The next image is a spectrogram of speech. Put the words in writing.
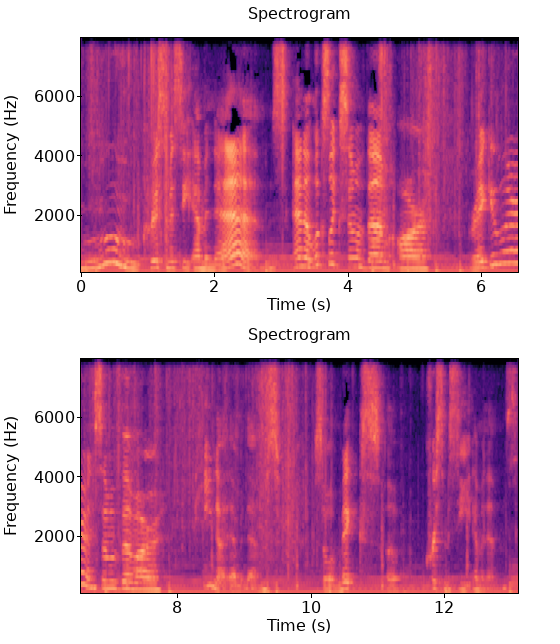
Ooh, Christmassy M&Ms. And it looks like some of them are regular and some of them are peanut M&Ms. So a mix of Christmassy M&Ms.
